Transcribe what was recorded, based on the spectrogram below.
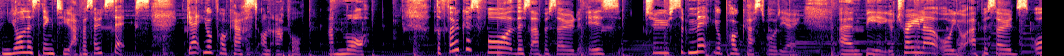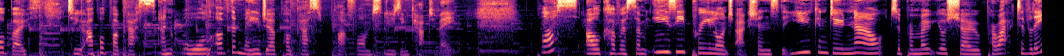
And you're listening to episode six Get Your Podcast on Apple and More. The focus for this episode is to submit your podcast audio, um, be it your trailer or your episodes or both, to Apple Podcasts and all of the major podcast platforms using Captivate. Plus, I'll cover some easy pre launch actions that you can do now to promote your show proactively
